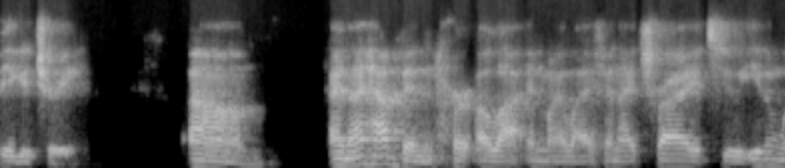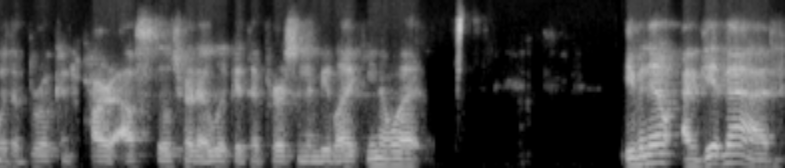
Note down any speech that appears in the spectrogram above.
bigotry. Um, and I have been hurt a lot in my life. And I try to, even with a broken heart, I'll still try to look at the person and be like, you know what? Even though I get mad,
